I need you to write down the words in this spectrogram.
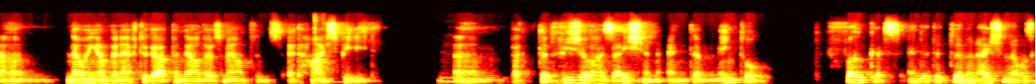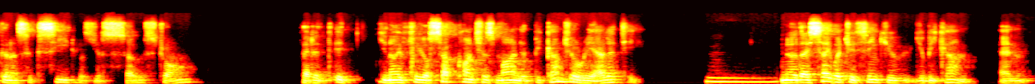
um, knowing I'm going to have to go up and down those mountains at high speed. Mm. Um, but the visualization and the mental focus and the determination that I was going to succeed was just so strong that it, it you know, for your subconscious mind, it becomes your reality. Mm. You know, they say what you think you you become, and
